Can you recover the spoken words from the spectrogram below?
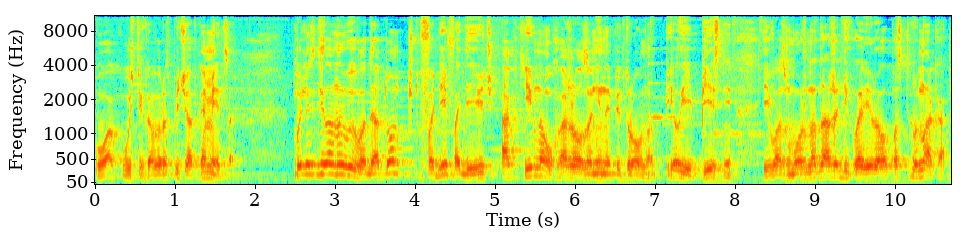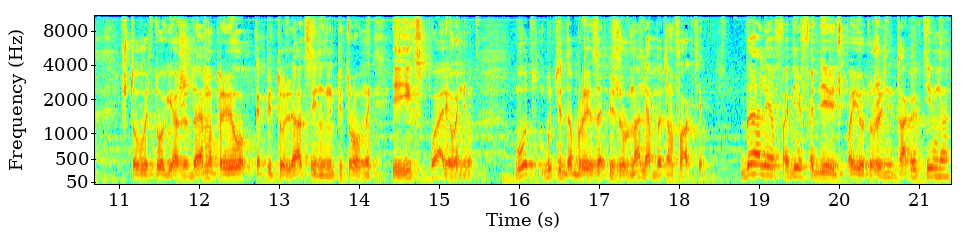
у акустиков и распечатка имеется, были сделаны выводы о том, что Фадей Фадеевич активно ухаживал за Ниной Петровной, пел ей песни и, возможно, даже декларировал Пастернака, что в итоге ожидаемо привело к капитуляции Нины Петровны и их спариванию. Вот, будьте добры, запись в журнале об этом факте. Далее Фадей Фадеевич поет уже не так активно.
